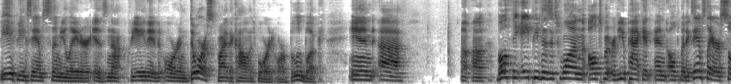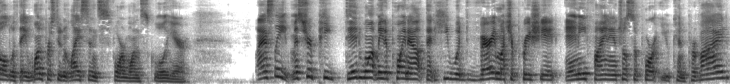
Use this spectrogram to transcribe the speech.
the AP exam simulator is not created or endorsed by the College Board or Bluebook. And uh, uh both the AP Physics 1 Ultimate Review Packet and Ultimate Exam Slayer are sold with a one per student license for one school year. Lastly, Mr. P did want me to point out that he would very much appreciate any financial support you can provide.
